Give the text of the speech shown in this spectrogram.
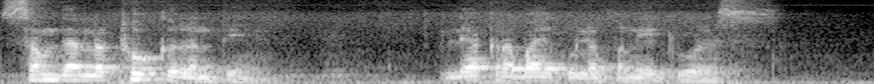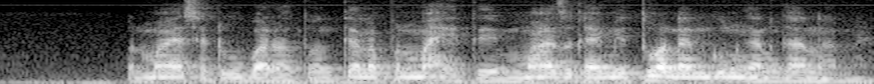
समजायला ठोकरन ते. लेकरा बायकोला पण एक वेळेस. पण माझ्यासाठी उभा राहतो आणि त्याला पण माहीत आहे माझं काय मी तोंडाने गुणगान गाणार नाही.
